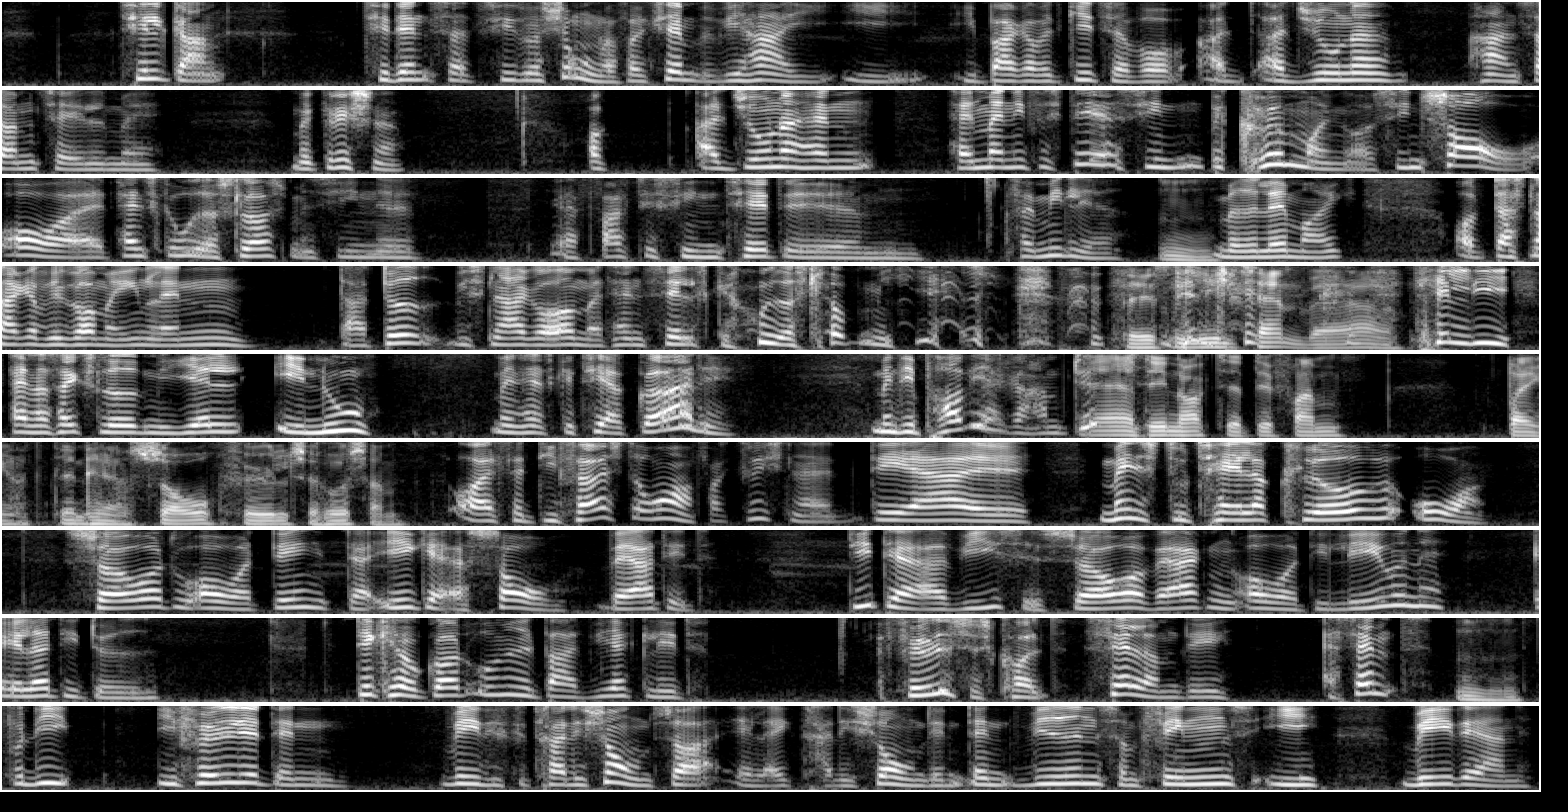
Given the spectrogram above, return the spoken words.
tilgang til den slags situationer. For eksempel, vi har i, i, i Bhagavad Gita, hvor Ar- Arjuna har en samtale med, med Krishna. Og Arjuna, han, han manifesterer sin bekymring og sin sorg over, at han skal ud og slås med sine, ja, faktisk sine tætte øh, familiemedlemmer, Mm. ikke? Og der snakker vi ikke om, at en eller anden, der er død. Vi snakker om, at han selv skal ud og slå dem ihjel. Det er sådan lige en tand værre. Det er lige, han har så ikke slået dem ihjel endnu, men han skal til at gøre det. Men det påvirker ham dybt. Ja, det er nok til, at det frembringer den her sorgfølelse hos ham. Og altså, de første ord fra Krishna, det er, øh, mens du taler kloge ord, sørger du over det, der ikke er sorg værdigt. De, der er vise, sørger hverken over de levende eller de døde. Det kan jo godt umiddelbart virke lidt følelseskoldt, selvom det er sandt. Mm. Fordi ifølge den vediske tradition, så, eller ikke tradition, den, den viden, som findes i vedderne,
